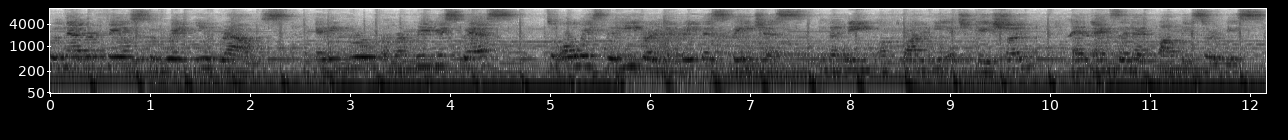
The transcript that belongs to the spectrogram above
who never fails to break new grounds and improve from our previous best to always deliver the greatest pages in the name of quality education and excellent public service.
